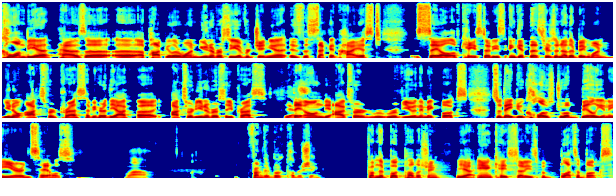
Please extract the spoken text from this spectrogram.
Columbia has a, a, a popular one. University of Virginia is the second highest sale of case studies. And get this, here's another big one. You know Oxford Press? Have you heard of the uh, Oxford University Press? yes. They own the Oxford Review and they make books. So they do close to a billion a year in sales wow from their book publishing. from their book publishing. Yeah, and case studies, but lots of books.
